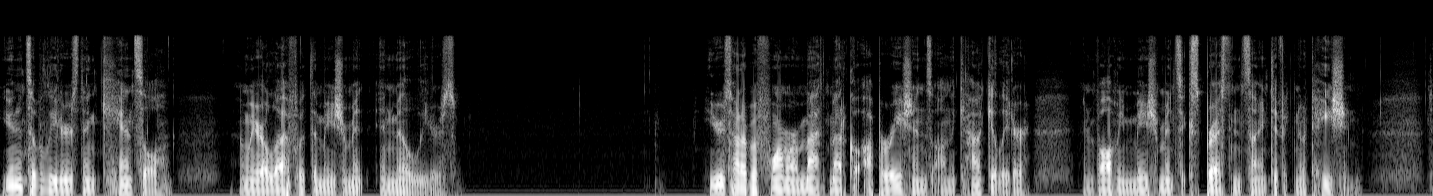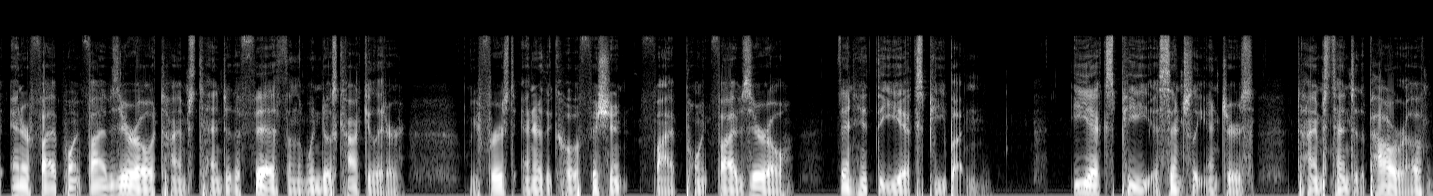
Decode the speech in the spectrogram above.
Units of liters then cancel, and we are left with the measurement in milliliters. Here's how to perform our mathematical operations on the calculator involving measurements expressed in scientific notation. To enter 5.50 times 10 to the fifth on the Windows calculator, we first enter the coefficient 5.50, then hit the EXP button. EXP essentially enters times 10 to the power of,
